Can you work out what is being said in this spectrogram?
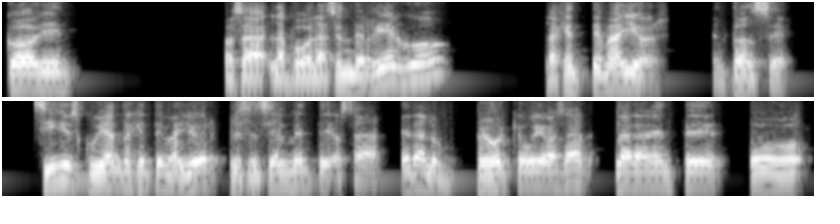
COVID, o sea, la población de riesgo, la gente mayor. Entonces, sigues cuidando a gente mayor presencialmente, o sea, era lo peor que voy a pasar, claramente todo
